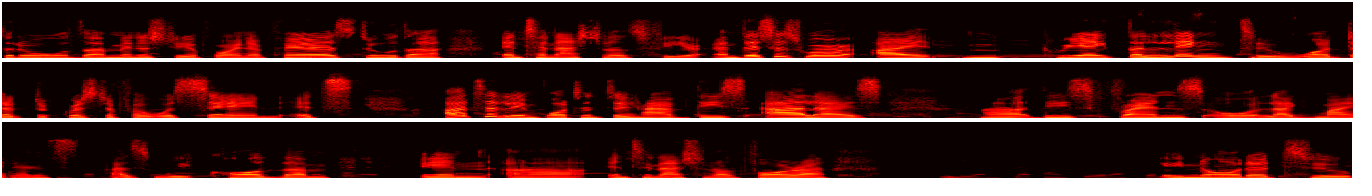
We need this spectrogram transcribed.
through the Ministry of Foreign Affairs to the international sphere. And this is where I create the link to what Dr. Cristopher was saying. It's utterly important to have these allies, uh, these friends or like-mindeds, as we call them, in uh, international fora in order to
